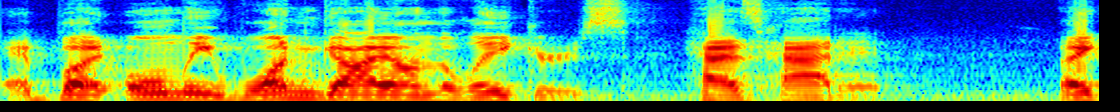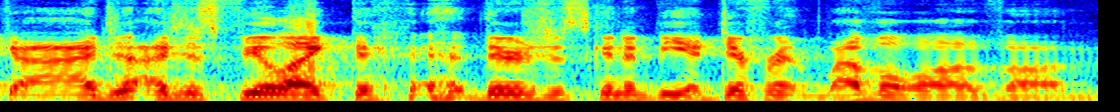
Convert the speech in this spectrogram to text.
eh, but only one guy on the Lakers has had it. Like I, I just feel like there's just going to be a different level of um,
